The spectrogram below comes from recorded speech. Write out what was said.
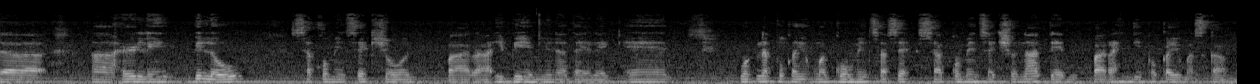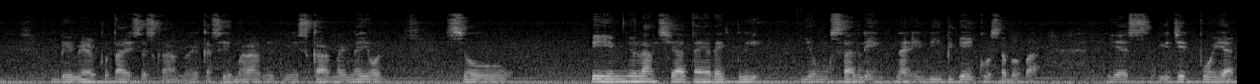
the uh, her link below sa comment section para i-PM nyo na direct and wag na po kayong mag-comment sa, se- sa comment section natin para hindi po kayo ma-scam. Beware po tayo sa scammer kasi marami pong scammer ngayon. So, PM nyo lang siya directly yung sa link na ibibigay ko sa baba. Yes, legit po yan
